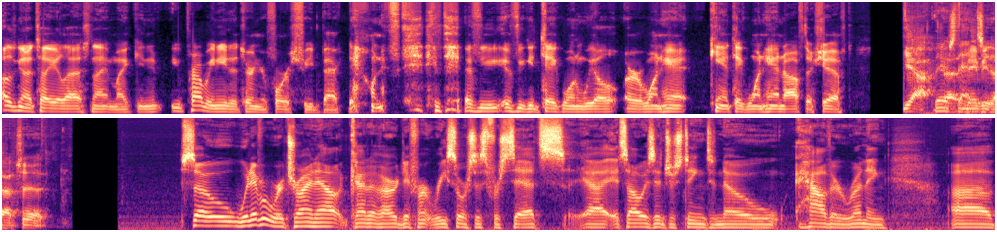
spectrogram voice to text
I was going to tell you last night, Mike. You, you probably need to turn your force feedback down if if you if you could take one wheel or one hand can't take one hand off the shift. Yeah, There's that maybe too. that's it. So, whenever we're trying out kind of our different resources for sets, uh, it's always interesting to know how they're running. Uh,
